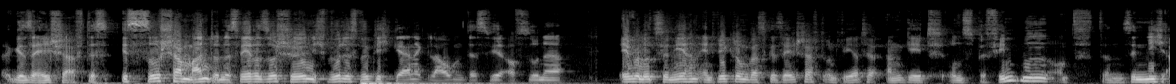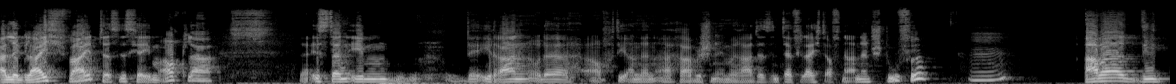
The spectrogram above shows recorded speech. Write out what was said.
Gesellschaft. Das ist so charmant und es wäre so schön. Ich würde es wirklich gerne glauben, dass wir auf so einer evolutionären Entwicklung, was Gesellschaft und Werte angeht, uns befinden. Und dann sind nicht alle gleich weit. Das ist ja eben auch klar. Da ist dann eben der Iran oder auch die anderen arabischen Emirate sind da vielleicht auf einer anderen Stufe. Mhm. Aber die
